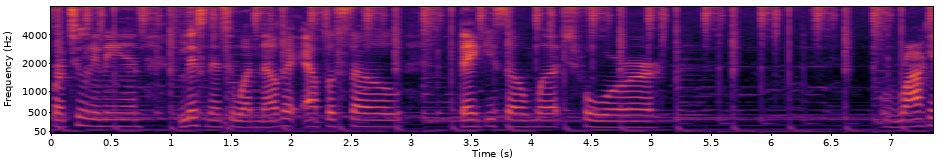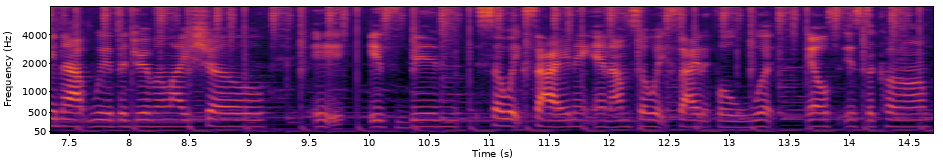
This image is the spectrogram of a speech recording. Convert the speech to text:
for tuning in, listening to another episode. Thank you so much for rocking out with the Driven Life Show it, it's been so exciting, and I'm so excited for what else is to come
